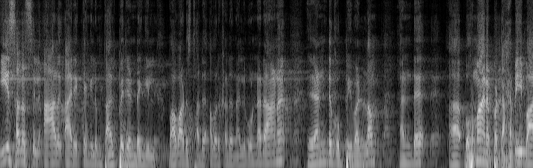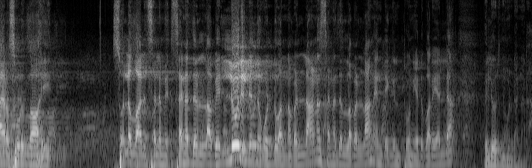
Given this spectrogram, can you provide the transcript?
ഈ സദസ്സിൽ ആൾ ആർക്കെങ്കിലും താല്പര്യമുണ്ടെങ്കിൽ വാവാട് സ്ഥലം അവർക്കത് നൽകുന്നതാണ്. രണ്ട് കുപ്പി വെള്ളം രണ്ട് ബഹുമാനപ്പെട്ട ഹബീബായ റസൂലുള്ളാഹി സല്ലല്ലാഹു അലൈഹി വസല്ലം സനദുള്ള വെല്ലൂരിൽ നിന്ന് കൊണ്ടുവന്ന വെള്ളാണ്. സനദുള്ള വെള്ളാണ്. എന്തെങ്കിലും തോന്നിയത് പറയല്ല. വെല്ലൂരിൽ നിന്ന് കൊണ്ടുവന്നതാ.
